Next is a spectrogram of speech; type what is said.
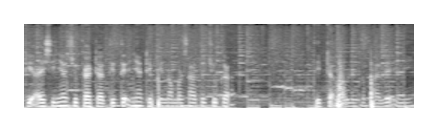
Di IC nya juga ada titiknya di pin nomor satu juga tidak boleh kebalik ini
